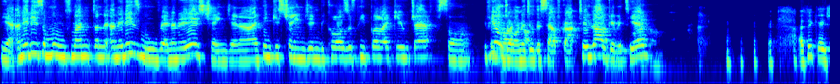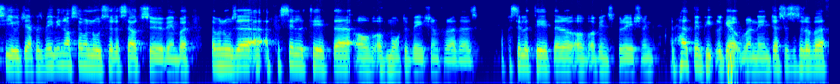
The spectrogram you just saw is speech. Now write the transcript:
yeah, and it is a movement, and, and it is moving, and it is changing, and I think it's changing because of people like you, Jeff. So if you don't want to do the self gratitude, I'll give it to you. I think I see you, Jeff, as maybe not someone who's sort of self-serving, but someone who's a, a facilitator of, of motivation for others, a facilitator of, of inspiration and, and helping people get out running, just as a sort of a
